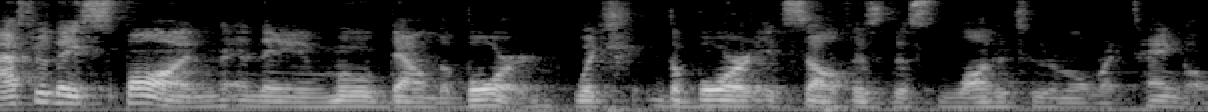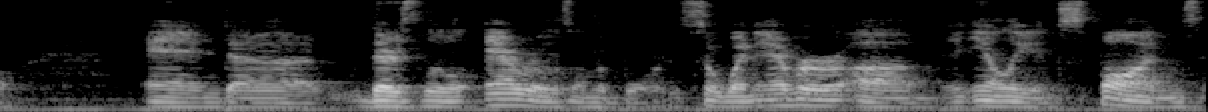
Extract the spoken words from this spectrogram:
After they spawn and they move down the board, which the board itself is this longitudinal rectangle, and uh, there's little arrows on the board. So whenever um, an alien spawns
